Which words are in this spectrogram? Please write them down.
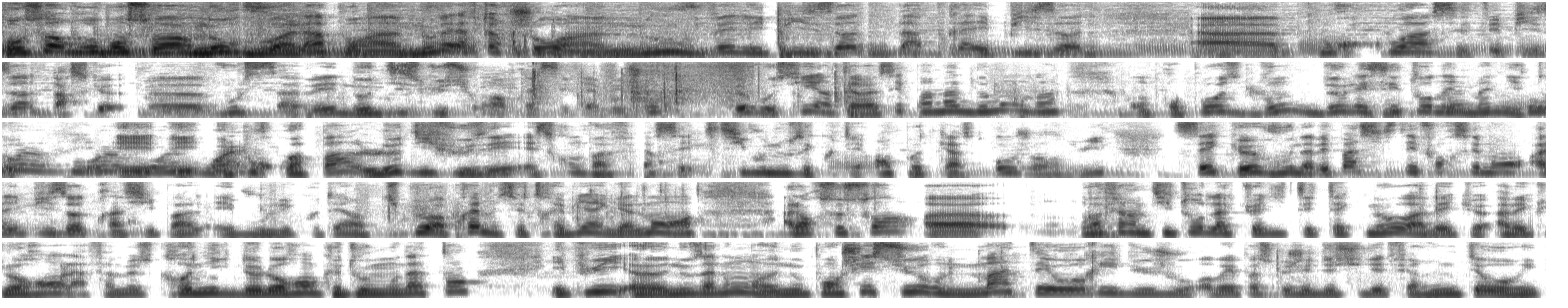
Bonsoir ou bonsoir, nous revoilà pour un nouvel after show, un nouvel épisode d'après épisode. Euh, pourquoi cet épisode? Parce que euh, vous le savez, nos discussions après ces cafés chauds peuvent aussi intéresser pas mal de monde. Hein. On propose donc de laisser tourner le magnéto et, et, pourquoi pas le diffuser. Et ce qu'on va faire, c'est si vous nous écoutez en podcast aujourd'hui, c'est que vous n'avez pas assisté forcément à l'épisode principal et vous l'écoutez un petit peu après, mais c'est très bien également. Hein. Alors ce soir, euh, on va faire un petit tour de l'actualité techno avec, euh, avec Laurent, la fameuse chronique de Laurent que tout le monde attend. Et puis, euh, nous allons euh, nous pencher sur ma théorie du jour. Ah oui, parce que j'ai décidé de faire une théorie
